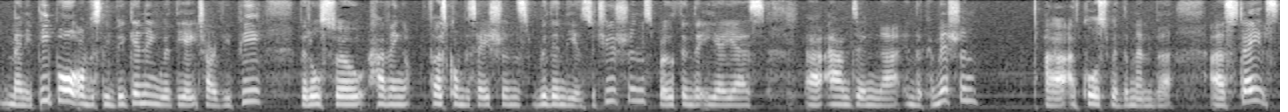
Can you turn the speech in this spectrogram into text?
many people, obviously beginning with the HRVP, but also having first conversations within the institutions, both in the EEAS uh, and in, uh, in the Commission, uh, of course with the member uh, states,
